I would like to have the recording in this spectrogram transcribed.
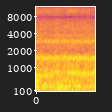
何?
